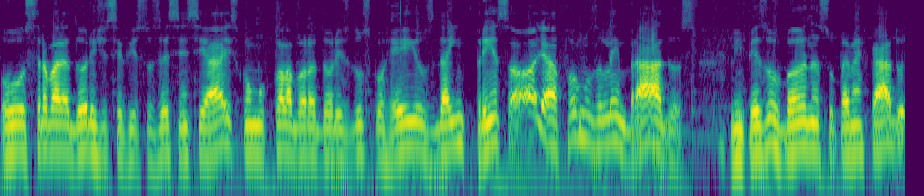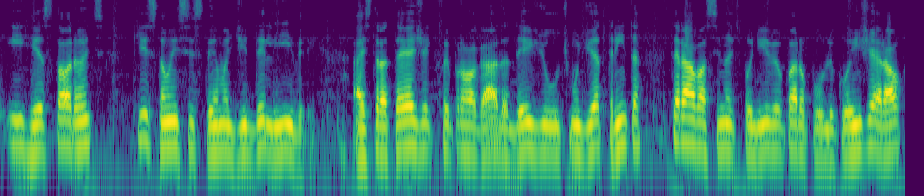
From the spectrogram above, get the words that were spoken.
os trabalhadores de serviços essenciais, como colaboradores dos Correios, da imprensa. Olha, fomos lembrados limpeza urbana, supermercado e restaurantes que estão em sistema de delivery. A estratégia, que foi prorrogada desde o último dia 30, terá a vacina disponível para o público em geral,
